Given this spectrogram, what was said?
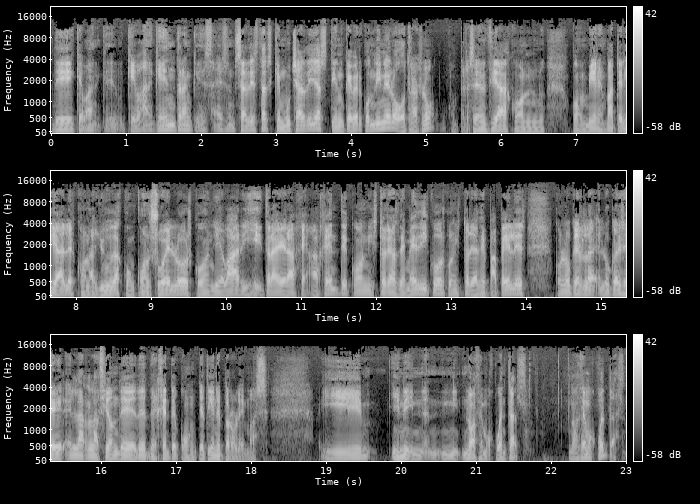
de que van, que, van, que entran, que sea, de estas, que muchas de ellas tienen que ver con dinero, otras no, con presencias, con, con bienes materiales, con ayudas, con consuelos, con llevar y traer a, gente, con historias de médicos, con historias de papeles, con lo que es la, lo que es eh, la relación de, de, gente con que tiene problemas. Y, y no hacemos cuentas, no hacemos cuentas.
